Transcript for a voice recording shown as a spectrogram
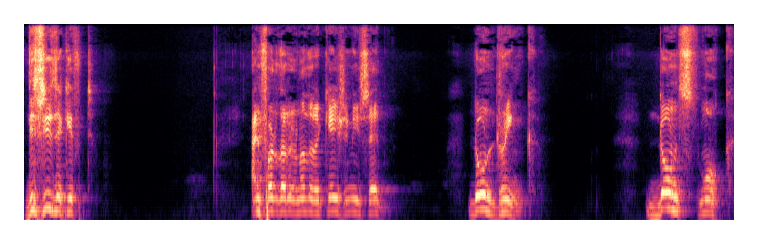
This is a gift. And further, another occasion, he said, Don't drink, don't smoke,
